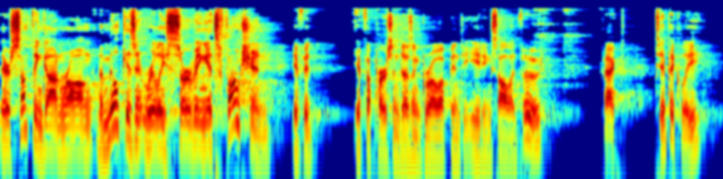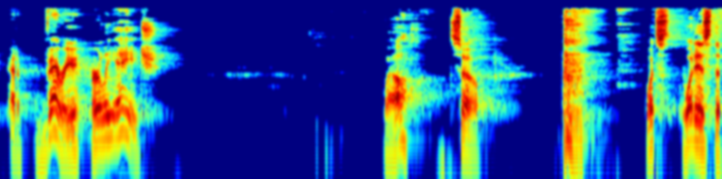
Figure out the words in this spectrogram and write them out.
there's something gone wrong. The milk isn't really serving its function if it if a person doesn't grow up into eating solid food. In fact, typically at a very early age. Well, so what's what is the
